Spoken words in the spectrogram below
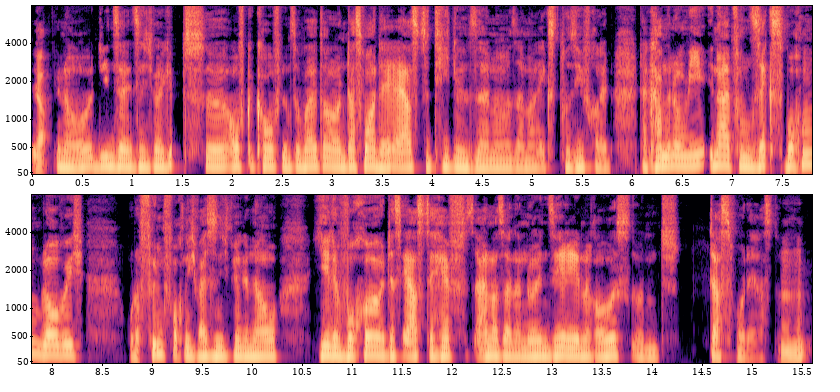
Ja. Genau, den es ja jetzt nicht mehr gibt, äh, aufgekauft und so weiter. Und das war der erste Titel seiner, seiner Exklusivreihe. Da kam dann irgendwie innerhalb von sechs Wochen, glaube ich, oder fünf Wochen, ich weiß es nicht mehr genau, jede Woche das erste Heft einer seiner neuen Serien raus und das war der erste. Mhm.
